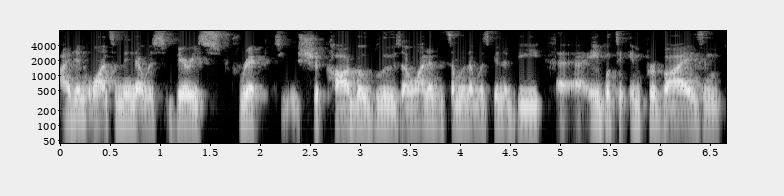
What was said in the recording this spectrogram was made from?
I didn't want something that was very strict Chicago blues. I wanted someone that was going to be uh, uh, able to improvise and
